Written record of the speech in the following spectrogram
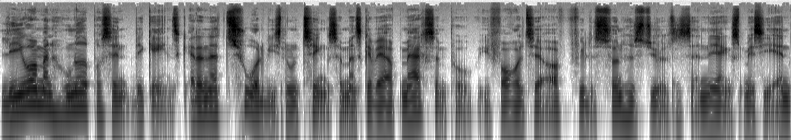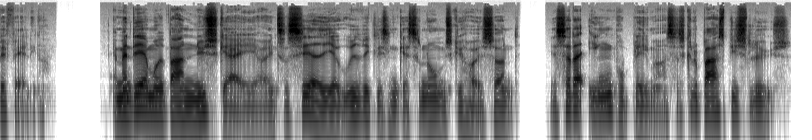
Lever man 100% vegansk, er der naturligvis nogle ting, som man skal være opmærksom på i forhold til at opfylde Sundhedsstyrelsens ernæringsmæssige anbefalinger. Er man derimod bare nysgerrig og interesseret i at udvikle sin gastronomiske horisont, ja, så er der ingen problemer, så skal du bare spise løs.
